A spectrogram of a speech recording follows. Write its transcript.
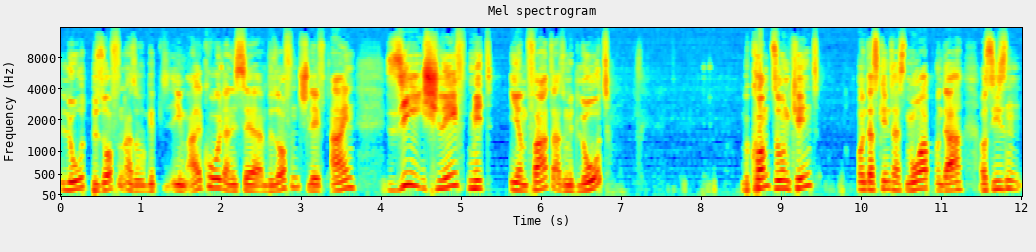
Lot besoffen, also gibt ihm Alkohol, dann ist er besoffen, schläft ein. Sie schläft mit ihrem Vater, also mit Lot, bekommt so ein Kind und das Kind heißt Moab und da aus diesen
